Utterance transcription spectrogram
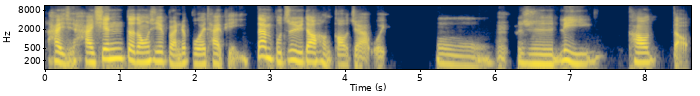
海海鲜的东西本来就不会太便宜，但不至于到很高价位。嗯嗯，就是利考岛，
